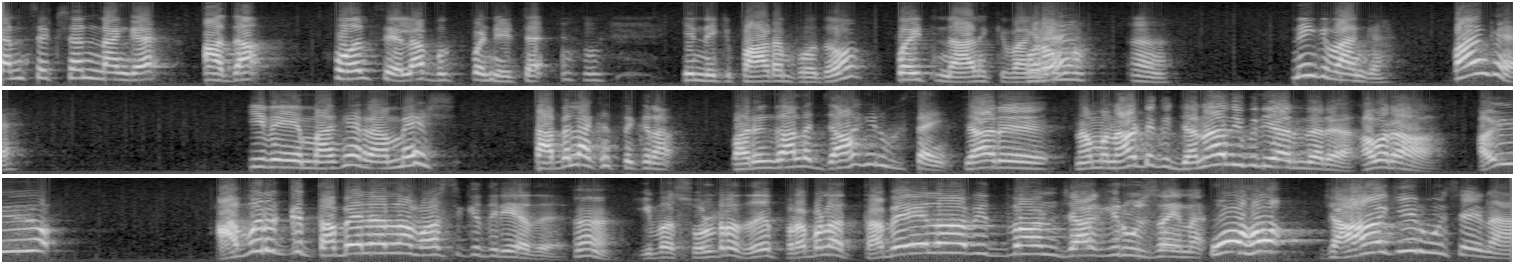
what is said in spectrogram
கன்ஸ்ட்ரக்ஷன் நாங்க. அதான் ஹோல்சேலா புக் பண்ணிட்டேன். இன்னைக்கு பாடம் போதும். போயிட்டு நாளைக்கு வாங்க. நீங்க வாங்க. வாங்க. இவன் என் மகன் ரமேஷ். தபலா கத்துக்கிறான். வருங்கால ஜாகிர் ஹுசைன். யாரு? நம்ம நாட்டுக்கு ஜனாதிபதியா இருந்தாரு. அவரா? ஐயோ! அவருக்கு தபேலா எல்லாம் வாசிக்க தெரியாது. இவ சொல்றது பிரபல தபேலா வித்வான் ஜாகிர் ஹுசைன. ஓஹோ! ஜாகிர் ஹுசைனா?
